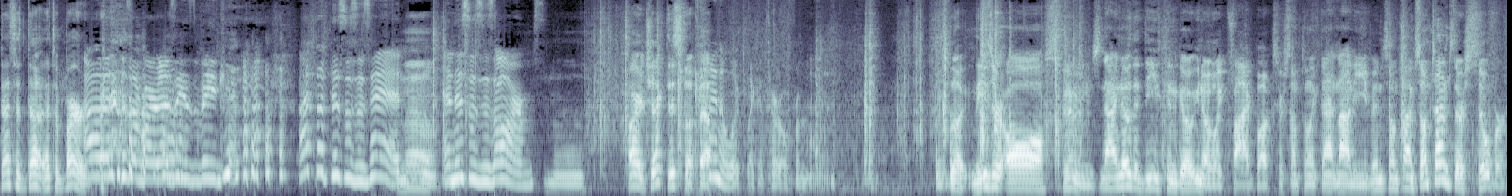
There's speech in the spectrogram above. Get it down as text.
That's a duck. That's a bird. Oh, that is a bird. I see his beak. I thought this was his head. No. And this is his arms. no. All right, check this stuff out. Kind of looked like a turtle from that end. Look, these are all spoons. Now I know that these can go, you know, like five bucks or something like that. Not even sometimes. Sometimes they're silver.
